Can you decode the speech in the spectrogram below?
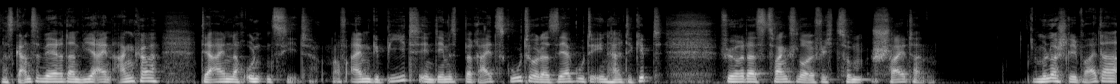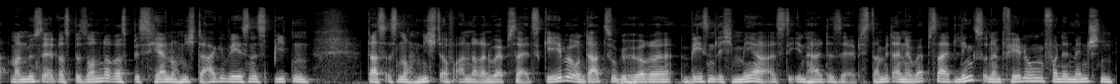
Das Ganze wäre dann wie ein Anker, der einen nach unten zieht. Auf einem Gebiet, in dem es bereits gute oder sehr gute Inhalte gibt, führe das zwangsläufig zum Scheitern. Müller schrieb weiter, man müsse etwas Besonderes, bisher noch nicht Dagewesenes bieten, das es noch nicht auf anderen Websites gäbe und dazu gehöre wesentlich mehr als die Inhalte selbst. Damit eine Website Links und Empfehlungen von den Menschen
